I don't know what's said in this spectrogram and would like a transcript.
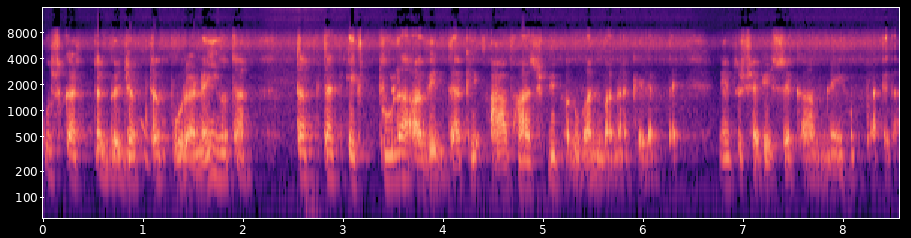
उस कर्तव्य जब तक पूरा नहीं होता, तब तक एक तुला अविद्या के आभास भी भगवान बना के रखते हैं। नहीं तो शरीर से काम नहीं हो पाएगा।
